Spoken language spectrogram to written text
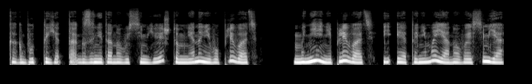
как будто я так занята новой семьей, что мне на него плевать. Мне не плевать, и это не моя новая семья.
